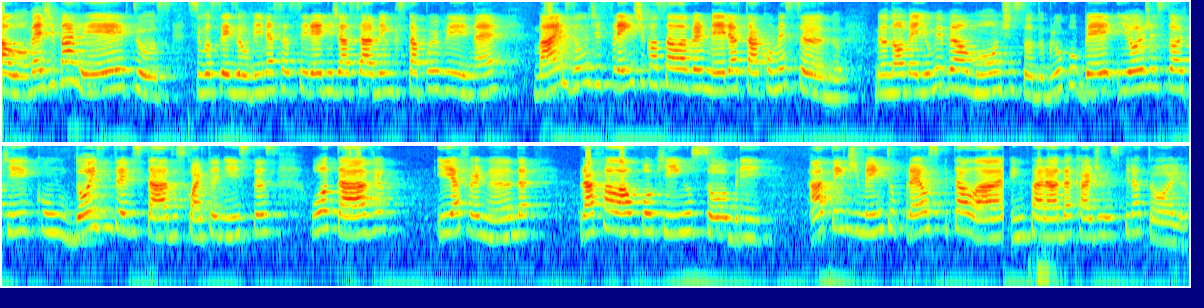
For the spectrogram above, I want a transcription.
Alô, Med Barretos! Se vocês ouvirem essa sirene já sabem que está por vir, né? Mais um de frente com a sala vermelha está começando. Meu nome é Yumi Belmonte, sou do grupo B e hoje estou aqui com dois entrevistados quartanistas, o Otávio e a Fernanda, para falar um pouquinho sobre atendimento pré-hospitalar em parada cardiorrespiratória.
